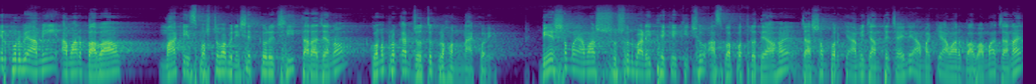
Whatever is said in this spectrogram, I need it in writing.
এর পূর্বে আমি আমার বাবা মাকে স্পষ্টভাবে নিষেধ করেছি, তারা যেন কোনো প্রকার যৌতুক গ্রহণ না করে। বিয়ের সময় আমার শ্বশুর বাড়ি থেকে কিছু আসবাবপত্র দেওয়া হয় যার সম্পর্কে আমি জানতে চাইলে আমাকে আমার বাবা মা জানায়,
